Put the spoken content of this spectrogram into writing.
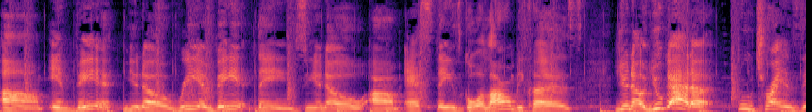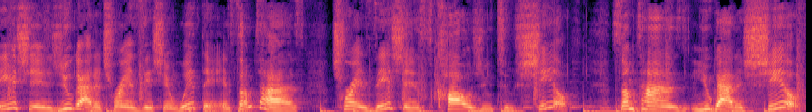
um, invent, you know, reinvent things, you know, um, as things go along because you know, you gotta, through transitions, you gotta transition with it. And sometimes transitions cause you to shift. Sometimes you gotta shift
